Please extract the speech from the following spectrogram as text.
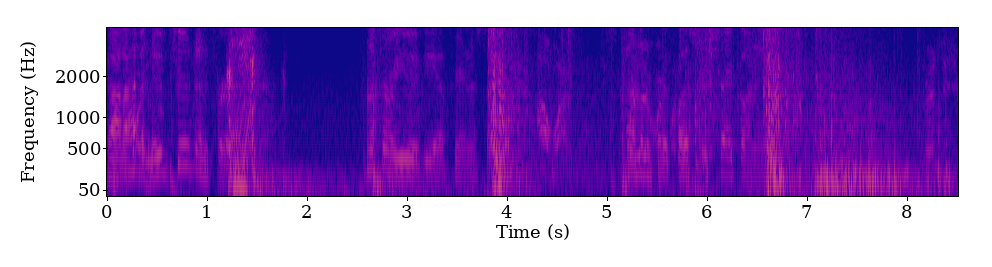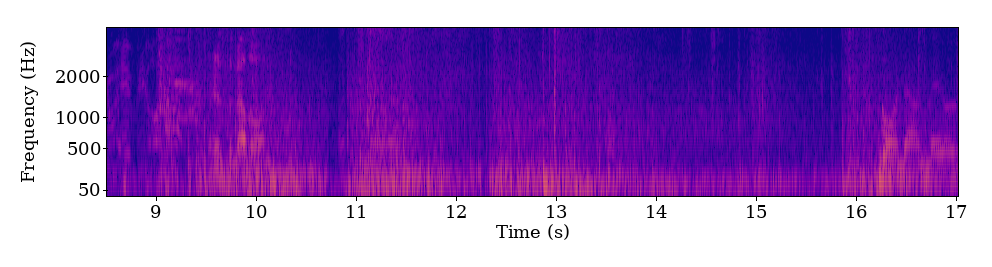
God, I have a noob tubed in forever. I'm gonna throw a UAV up here in a second. Ours. And I'm gonna put a cluster strike on it. Friendly UAV online. There's another one. What the hell? Going down middle.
